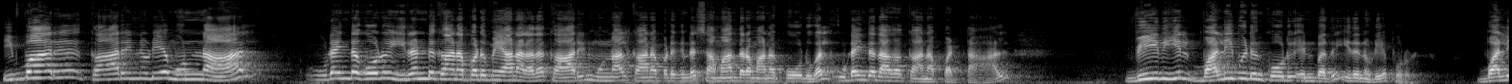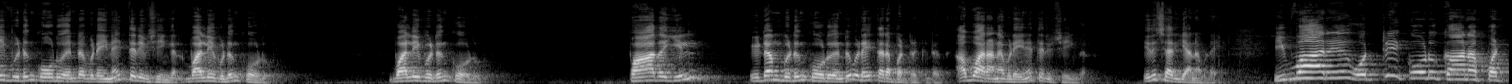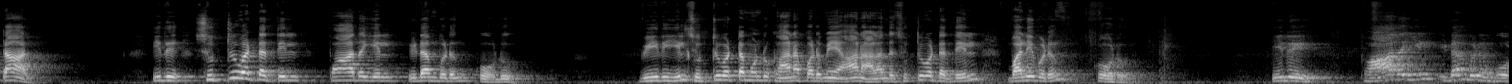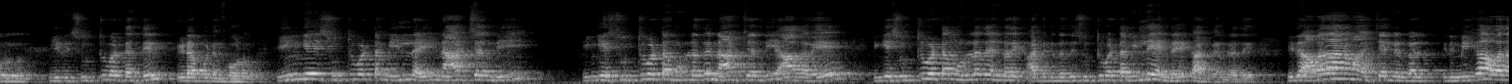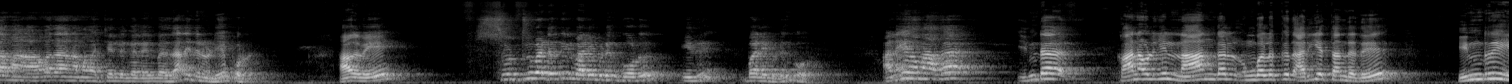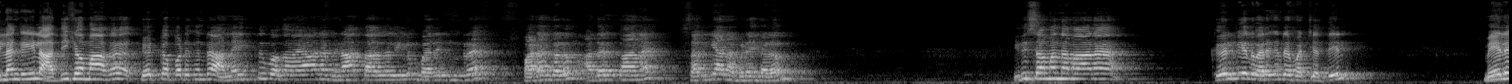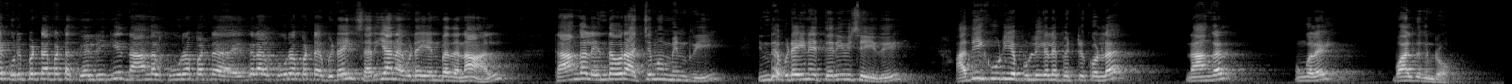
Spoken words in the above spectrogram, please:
இவ்வாறு காரினுடைய முன்னால் உடைந்த கோடு இரண்டு காணப்படுமையானால் அதாவது காரின் முன்னால் காணப்படுகின்ற சமாந்தரமான கோடுகள் உடைந்ததாக காணப்பட்டால் வீதியில் வழிவிடும் கோடு என்பது இதனுடைய பொருள். வழிவிடும் கோடு என்ற விடையினை தெரிவு செய்யுங்கள். வழிவிடும் கோடு. வழிவிடும் கோடு. பாதையில் இடம் விடும் கோடு என்று விடை தரப்பட்டிருக்கின்றது. அவ்வாறான விடையினை தெரிவு செய்யுங்கள். இது சரியான விடை. இவ்வாறு ஒற்றை கோடு காணப்பட்டால் இது சுற்றுவட்டத்தில் பாதையில் இடம்பிடும் கோடு. வீதியில் சுற்றுவட்டம் ஒன்று காணப்படுமே ஆனால் அந்த சுற்றுவட்டத்தில் வழிபடும் கோடு. இது பாதையில் இடம்பிடும் கோடு. இது சுற்றுவட்டத்தில் இடம்பிடும் கோடு. இங்கே சுற்றுவட்டம் இல்லை நாச்சந்தி இங்கே சுற்றுவட்டம் உள்ளது நாட்சந்தி ஆகவே இங்கே சுற்றுவட்டம் உள்ளது என்பதை காட்டுகின்றது சுற்றுவட்டம் இல்லை என்பதை காட்டுகின்றது. இது அவதானமாக செல்லுங்கள் இது மிக அவதான அவதானமாக செல்லுங்கள் என்பதுதான் இதனுடைய பொருள். ஆகவே சுற்றுவட்டத்தில் வழிபடும் கோடு இது வழிபடும் கோடு. அநேகமாக இந்த காணொளியில் நாங்கள் உங்களுக்கு அறிய தந்தது இன்று இலங்கையில் அதிகமாக கேட்கப்படுகின்ற அனைத்து வகையான வினாத்தாள்களிலும் வருகின்ற படங்களும் அதற்கான சரியான விடைகளும். இது சம்பந்தமான கேள்விகள் வருகின்ற பட்சத்தில் மேலே குறிப்பிட்டப்பட்ட கேள்விக்கு நாங்கள் கூறப்பட்ட எங்களால் கூறப்பட்ட விடை சரியான விடை என்பதனால் தாங்கள் எந்த ஒரு அச்சமும் இன்றி இந்த விடையினை தெரிவு செய்து அதிகூடிய புள்ளிகளை பெற்றுக்கொள்ள நாங்கள் உங்களை வாழ்த்துகின்றோம்.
